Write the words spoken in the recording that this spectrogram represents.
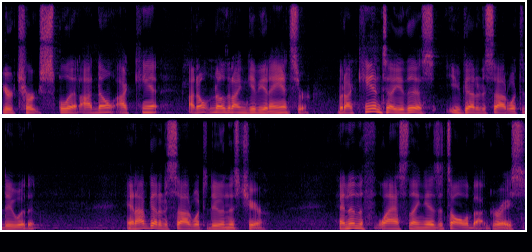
your church split. I don't, I can't, I don't know that I can give you an answer. But I can tell you this you've got to decide what to do with it. And I've got to decide what to do in this chair. And then the last thing is it's all about grace.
